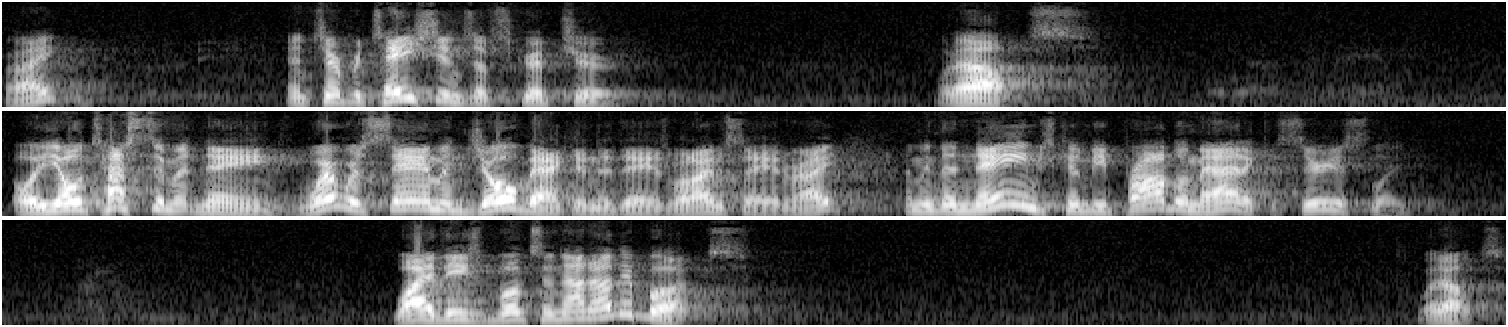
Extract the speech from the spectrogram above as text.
right? Interpretations of Scripture. What else? Oh, the Old Testament names. Where was Sam and Joe back in the day, is what I'm saying, right? I mean, the names can be problematic, seriously. Why these books and not other books? What else?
